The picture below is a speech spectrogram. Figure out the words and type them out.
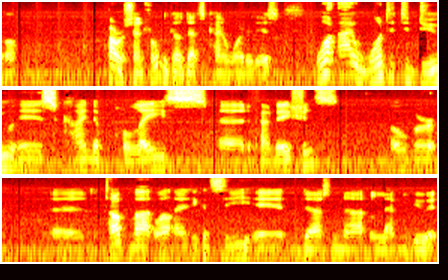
well, Power Central, because that's kind of what it is. What I wanted to do is kind of place uh, the foundations over uh, the top, but well, as you can see, it does not let me do it.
